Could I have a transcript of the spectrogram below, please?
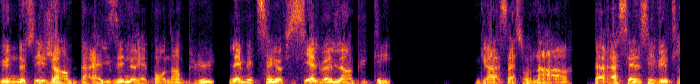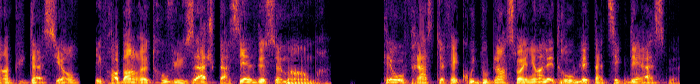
Une de ses jambes paralysées ne répondant plus, les médecins officiels veulent l'amputer. Grâce à son art, Paracels évite l'amputation, et Froban retrouve l'usage partiel de ce membre. Théophraste fait coup double en soignant les troubles hépatiques d'Erasme.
